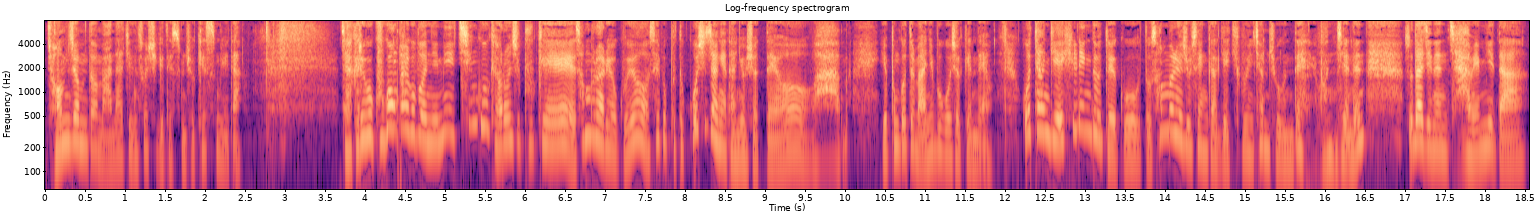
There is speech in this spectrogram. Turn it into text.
점점 더 많아진 소식이 됐으면 좋겠습니다. 자, 그리고 9089번님이 친구 결혼식 부케 선물하려고요. 새벽부터 꽃시장에 다녀오셨대요. 와, 예쁜 꽃들 많이 보고 오셨겠네요. 꽃향기에 힐링도 되고 또 선물해줄 생각에 기분이 참 좋은데 문제는 쏟아지는 잠입니다.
